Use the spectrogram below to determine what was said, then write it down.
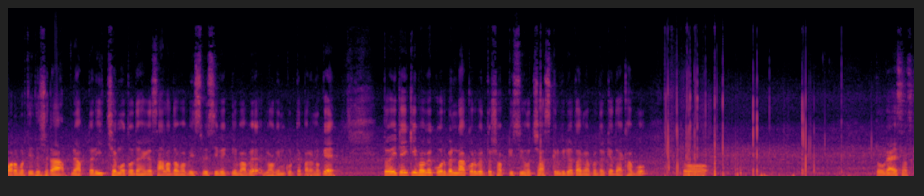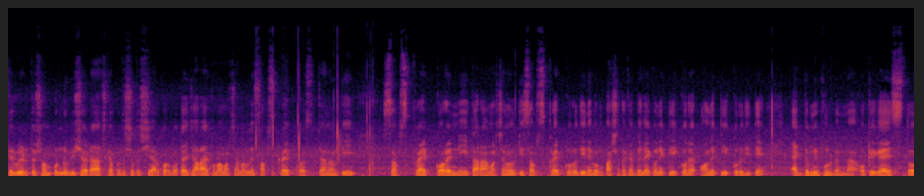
পরবর্তীতে সেটা আপনি আপনার ইচ্ছে মতো দেখা গেছে আলাদাভাবে স্পেসিফিকলিভাবে লগ ইন করতে পারেন ওকে তো এটাই কীভাবে করবেন, না করবেন, তো সব কিছুই হচ্ছে আজকের ভিডিওতে আমি আপনাদেরকে দেখাবো। তো তো গাইস আজকের ভিডিওতে সম্পূর্ণ বিষয়টা আজকে আপনাদের সাথে শেয়ার করব। তাই যারা এখনও আমার চ্যানেলে সাবস্ক্রাইব চ্যানেলটি সাবস্ক্রাইব করেননি, তারা আমার চ্যানেলটি সাবস্ক্রাইব করে দিন এবং পাশে থাকা বেল আইকনে ক্লিক করে অলে ক্লিক করে দিতে একদমই ভুলবেন না। ওকে গাইস তো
